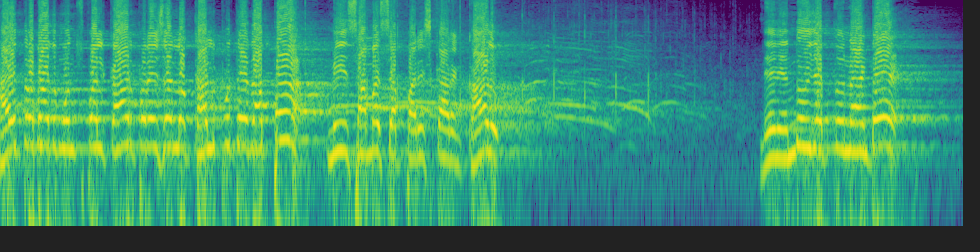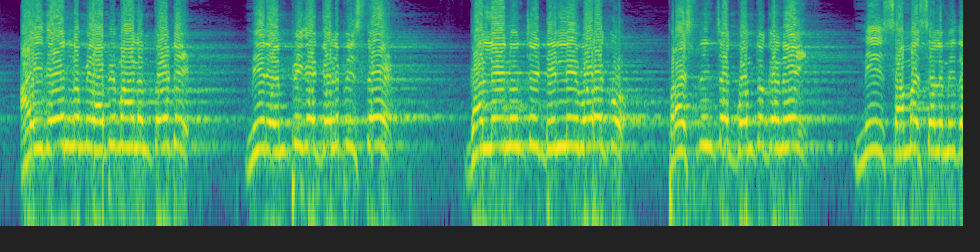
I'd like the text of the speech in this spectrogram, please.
హైదరాబాద్ మున్సిపల్ కార్పొరేషన్లో కలిపితే తప్ప మీ సమస్య పరిష్కారం కాదు. నేను ఎందుకు చెప్తున్నా అంటే ఐదేళ్ళు మీ అభిమానంతో మీరు ఎంపీగా గెలిపిస్తే గల్లీ నుంచి ఢిల్లీ వరకు ప్రశ్నించే గొంతుకని మీ సమస్యల మీద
